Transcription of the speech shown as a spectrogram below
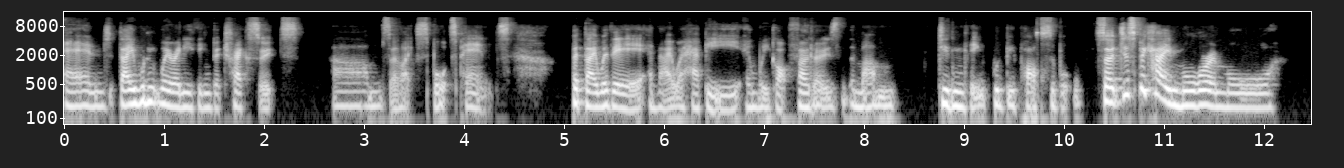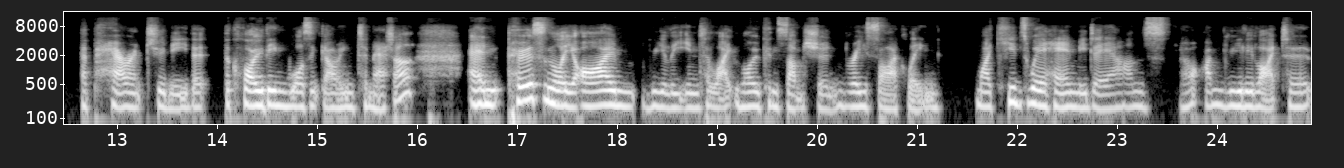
and they wouldn't wear anything but tracksuits, um, so like sports pants. But they were there and they were happy, and we got photos that the mum didn't think would be possible. So it just became more and more apparent to me that the clothing wasn't going to matter. And personally, I'm really into like low consumption, recycling. My kids wear hand me downs. You know, I'm really like to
